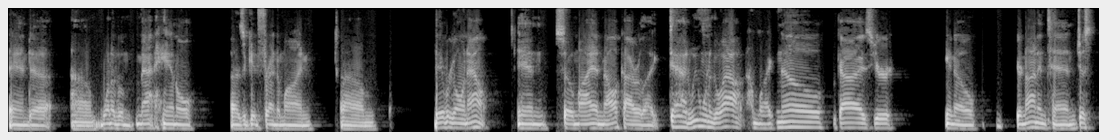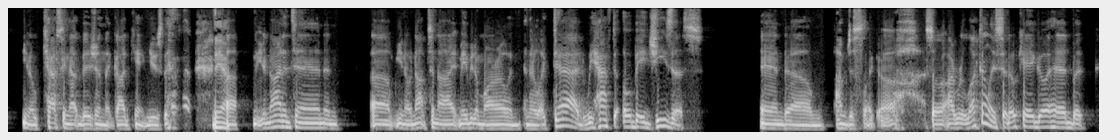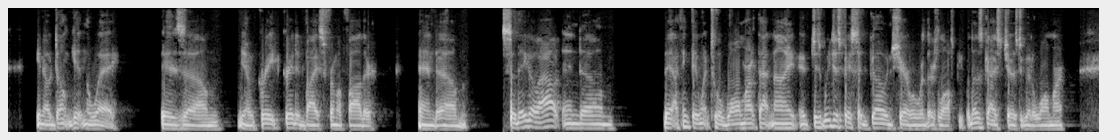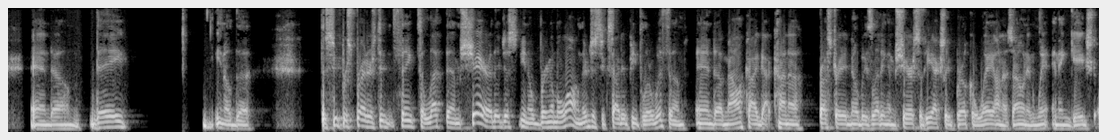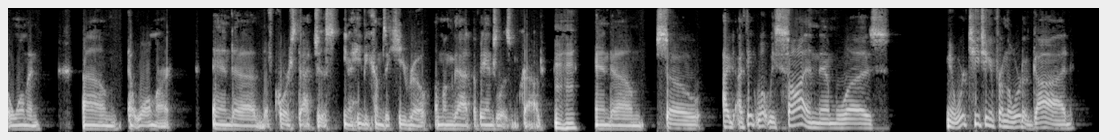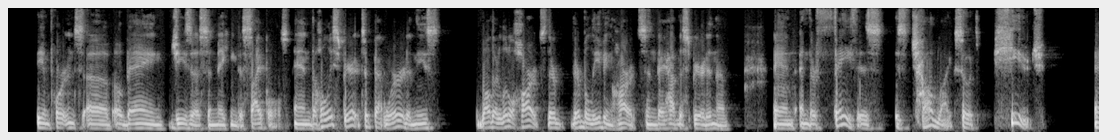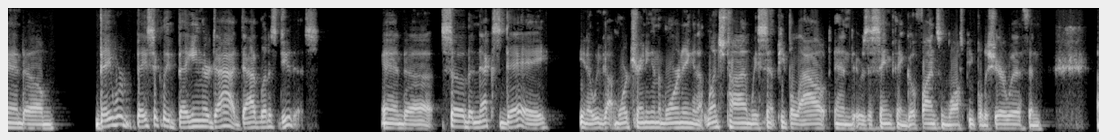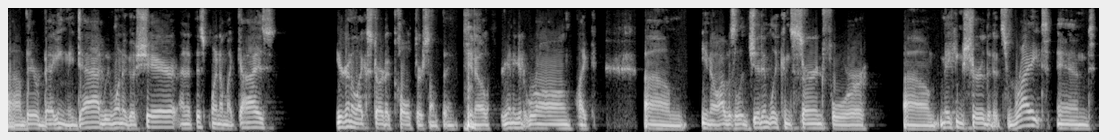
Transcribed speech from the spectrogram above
And uh, um, one of them, Matt Hannell, uh, is a good friend of mine. Um, they were going out. And so Maya and Malachi were like, Dad, we want to go out. I'm like, no, guys, you're, you know, you're nine and 10. Just, you know, casting that vision that God can't use them. Yeah. Uh, you're nine and 10 and, um, you know, not tonight, maybe tomorrow. And, and they're like, Dad, we have to obey Jesus. And um, I'm just like, oh. So I reluctantly said, okay, go ahead, but you know, don't get in the way. Is um, you know, great, great advice from a father. And um, so they go out and um, they, I think they went to a Walmart that night. It just we just basically said go and share where there's lost people. Those guys chose to go to Walmart, and um, they, you know, the the super spreaders didn't think to let them share. They just, you know, bring them along. They're just excited people are with them. And uh, Malachi got kind of frustrated nobody's letting him share. So he actually broke away on his own and went and engaged a woman um, at Walmart. And uh, of course, that just, you know, he becomes a hero among that evangelism crowd. Mm-hmm. And um, so I, I think what we saw in them was, you know, we're teaching from the Word of God the importance of obeying Jesus and making disciples. And the Holy Spirit took that word and these, while they're little hearts, they're they're believing hearts and they have the Spirit in them. And and their faith is is childlike. So it's huge. And um, they were basically begging their dad dad let us do this. And uh, so the next day you know we've got more training in the morning and at lunchtime we sent people out and it was the same thing. Go find some lost people to share with. And um, they were begging me dad we want to go share and at this point i'm like guys you're gonna like start a cult or something you know you're gonna get it wrong like um, you know, I was legitimately concerned for um, making sure that it's right and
